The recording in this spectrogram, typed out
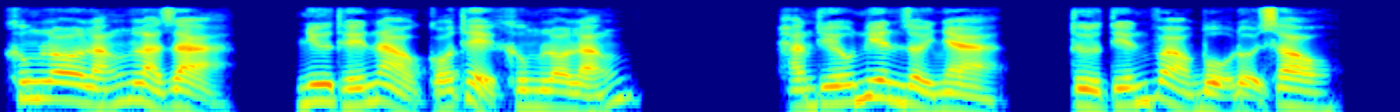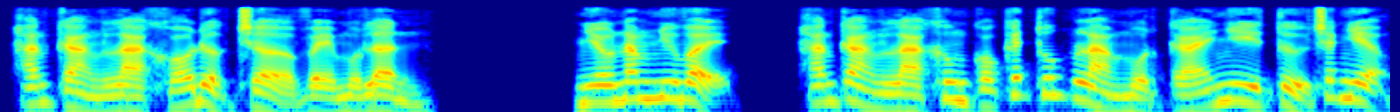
Không lo lắng là giả, như thế nào có thể không lo lắng. Hắn thiếu niên rời nhà, từ tiến vào bộ đội sau, hắn càng là khó được trở về một lần. Nhiều năm như vậy, hắn càng là không có kết thúc làm một cái nhi tử trách nhiệm,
